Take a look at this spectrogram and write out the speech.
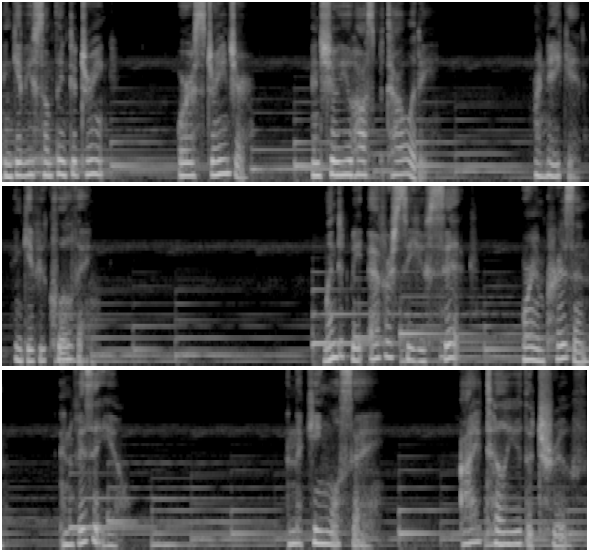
and give you something to drink, or a stranger and show you hospitality, or naked and give you clothing? When did we ever see you sick or in prison and visit you? And the king will say, I tell you the truth.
